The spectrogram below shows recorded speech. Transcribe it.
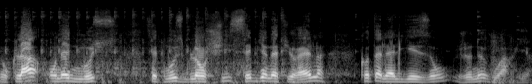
Donc là, on a une mousse. Cette mousse blanchie, c'est bien naturel. Quant à la liaison, je ne vois rien.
